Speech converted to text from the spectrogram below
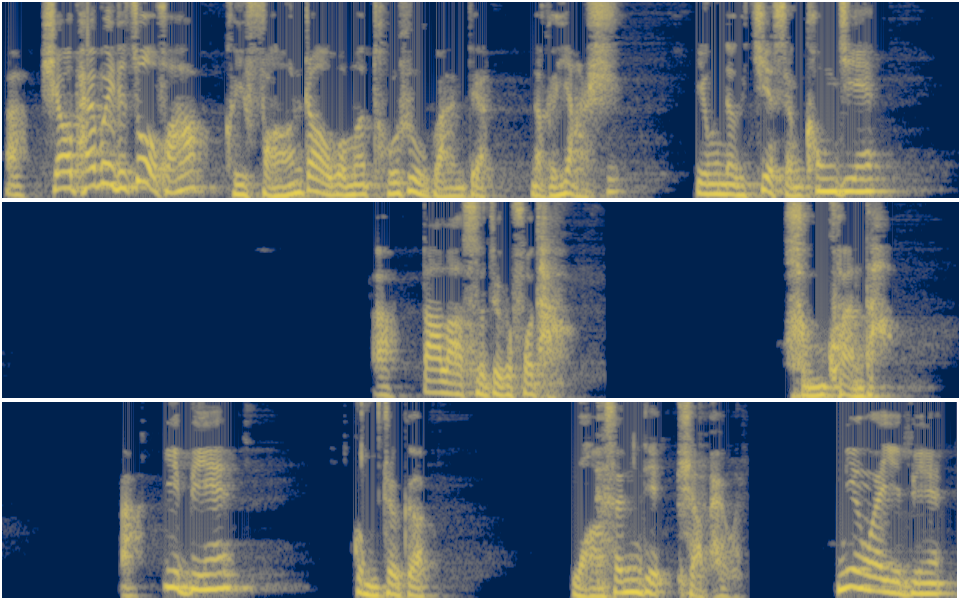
啊，小牌位的做法可以仿照我们图书馆的那个样式，因为那个节省空间。啊，达拉斯这个佛堂很宽大，啊，一边供这个往生的小牌位，另外一边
